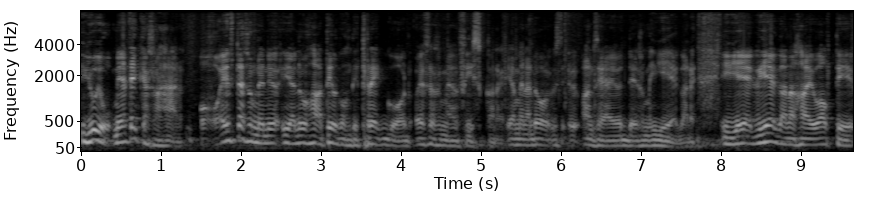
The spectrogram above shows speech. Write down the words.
Jo, jo, men jag tänker så här. Och eftersom jag nu har tillgång till trädgård och eftersom jag är en fiskare, jag menar då anser jag ju det som en jägare. Jä- Jägarna har ju alltid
